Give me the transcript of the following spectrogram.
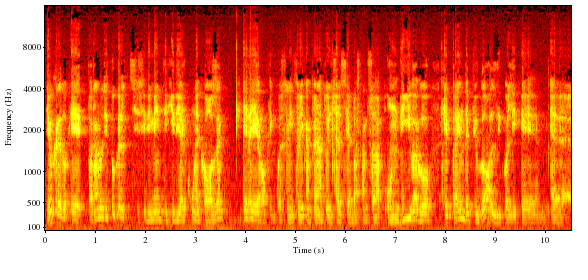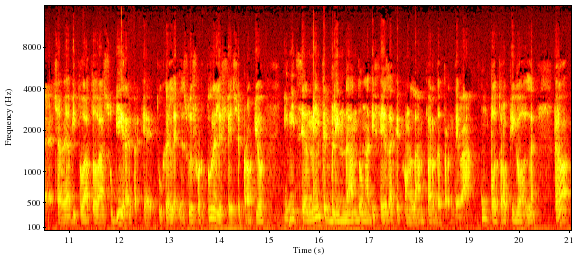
Io credo che parlando di Tuchel ci si dimentichi di alcune cose è vero che in questo inizio di campionato il Chelsea è abbastanza ondivago, che prende più gol di quelli che eh, ci aveva abituato a subire, perché Tuchel le sue fortune le fece proprio inizialmente blindando una difesa che con Lampard prendeva un po' troppi gol, però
